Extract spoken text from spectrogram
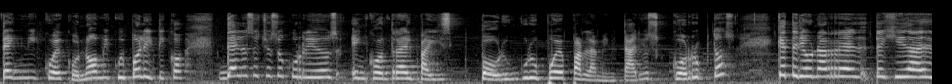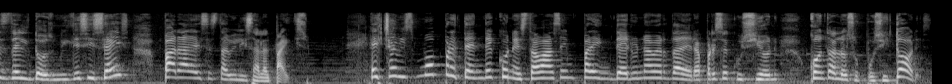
técnico, económico y político de los hechos ocurridos en contra del país por un grupo de parlamentarios corruptos que tenía una red tejida desde el 2016 para desestabilizar al país. El chavismo pretende con esta base emprender una verdadera persecución contra los opositores.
